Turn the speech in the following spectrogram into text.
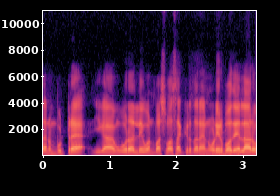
ತನ್ನ ಬಿಟ್ಟರೆ ಈಗ ಊರಲ್ಲಿ ಒಂದು ಬಸವ ಸಾಕಿರ್ತಾರೆ ನೋಡಿರ್ಬೋದು ಎಲ್ಲರೂ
